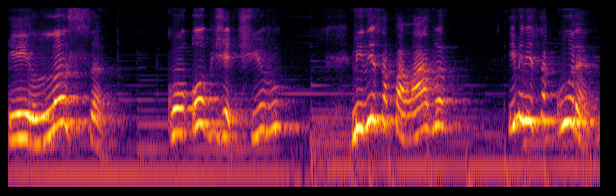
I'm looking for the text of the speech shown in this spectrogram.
e lança com objetivo, ministra a palavra e ministra cura.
